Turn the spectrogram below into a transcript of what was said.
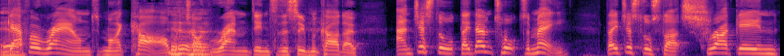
gather round my car, which I've rammed into the supermercado, and just all they don't talk to me. They just all start shrugging,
